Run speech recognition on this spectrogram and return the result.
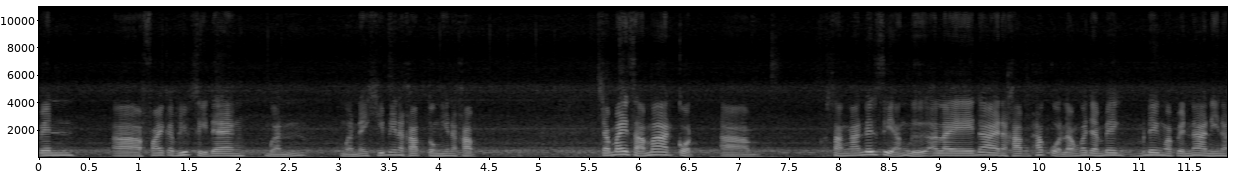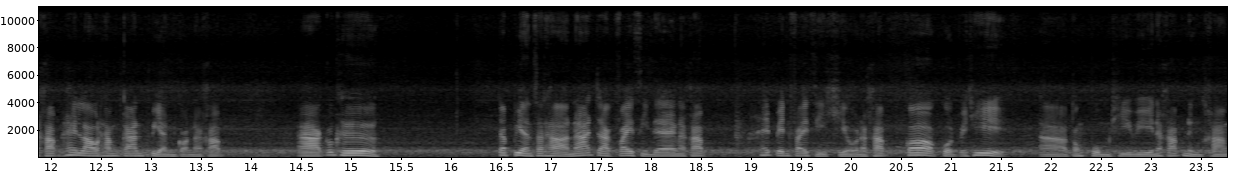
เป็นไฟกระพริบสีแดงเหมือนเหมือนในคลิปนี้นะครับ ตรงนี้นะครับ จะไม่สามารถกดอ่า สั่งงานด้วยเสียงหรืออะไรได้นะครับ ถ้ากดแล้วก็จะเด้งเด้งมาเป็นหน้านี้นะครับ ให้เราทำการเปลี่ยนก่อนนะครับ อ่าก็คือ จะเปลี่ยนสถานะจากไฟสีแดงนะครับ ให้เป็นไฟสีเขียวนะครับ ก็กดไปที่อ่าตรงปุ่มทีวีนะครับหนึ่งครั้ง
